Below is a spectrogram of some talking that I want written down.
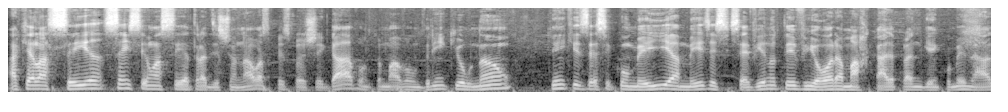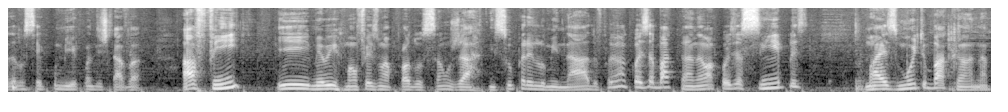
Aquela ceia, sem ser uma ceia tradicional, as pessoas chegavam, tomavam drink ou não. Quem quisesse comer ia à mesa e se servia, não teve hora marcada para ninguém comer nada, você comia quando estava afim. E meu irmão fez uma produção, jardim super iluminado. Foi uma coisa bacana, é uma coisa simples, mas muito bacana.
